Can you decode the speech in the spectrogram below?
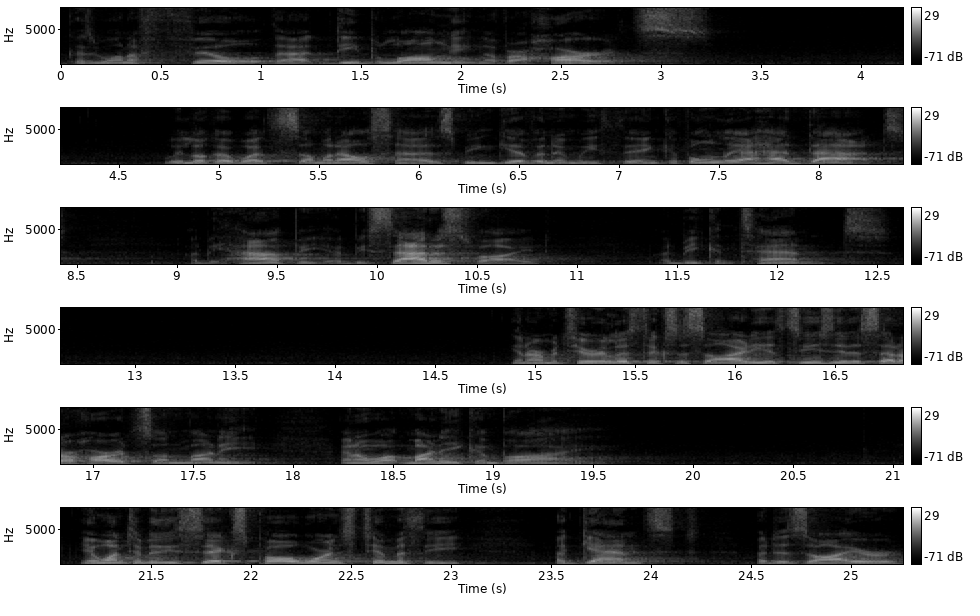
because we want to fill that deep longing of our hearts. We look at what someone else has been given and we think, if only I had that, I'd be happy, I'd be satisfied, I'd be content. In our materialistic society, it's easy to set our hearts on money and on what money can buy. In 1 Timothy 6, Paul warns Timothy against a desire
